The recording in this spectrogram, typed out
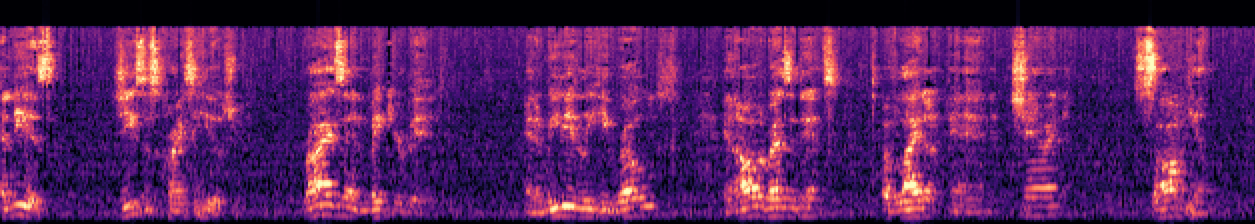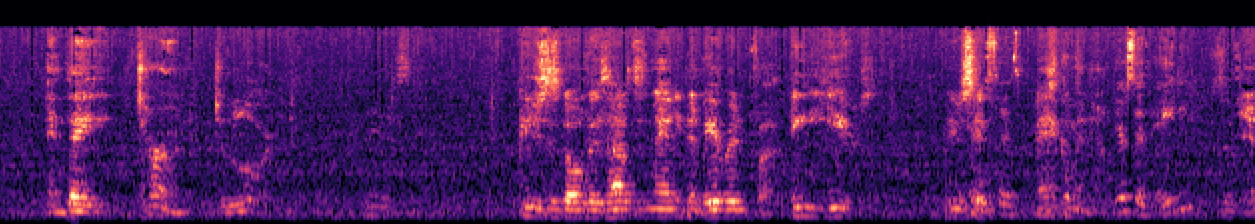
Aeneas, Jesus Christ heals you. Rise and make your bed. And immediately he rose, and all the residents of Lydda and Sharon saw him, and they turned to the Lord. Yes. Peter just go over his house. This man, he's been bedridden for 80 years. Said, says, man, come in now. yours says 80? Yeah.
